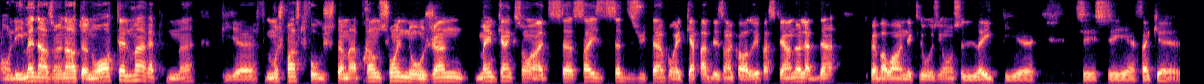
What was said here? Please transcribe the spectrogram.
on, les met dans un entonnoir tellement rapidement. Puis euh, moi, je pense qu'il faut justement prendre soin de nos jeunes, même quand ils sont à 16, 17, 18 ans, pour être capable de les encadrer, parce qu'il y en a là-dedans qui peuvent avoir une éclosion sur le lake. Euh, c'est. Fait que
